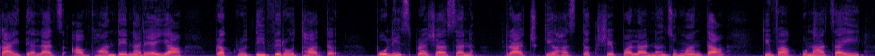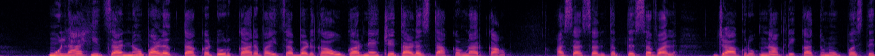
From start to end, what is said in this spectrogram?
कायद्यालाच आव्हान देणाऱ्या या प्रकृतीविरोधात पोलीस प्रशासन राजकीय हस्तक्षेपाला न जुमानता किंवा कुणाचाही मुलाहिजा न बाळगता कठोर कारवाईचा बडगा उगारण्याचे धाडस दाखवणार का? असा संतप्त सवाल जागरूक नागरिकातून उपस्थित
